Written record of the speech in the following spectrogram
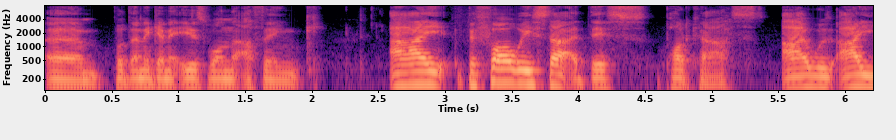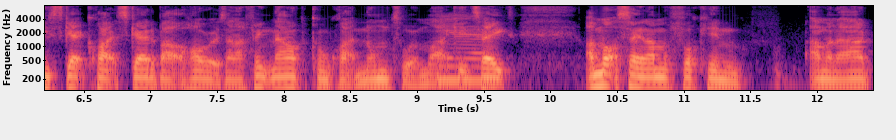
Um, but then again, it is one that I think I before we started this podcast, I was I used to get quite scared about horrors, and I think now I've become quite numb to them. Like Yeah. it takes. I'm not saying I'm a fucking I'm an hard,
